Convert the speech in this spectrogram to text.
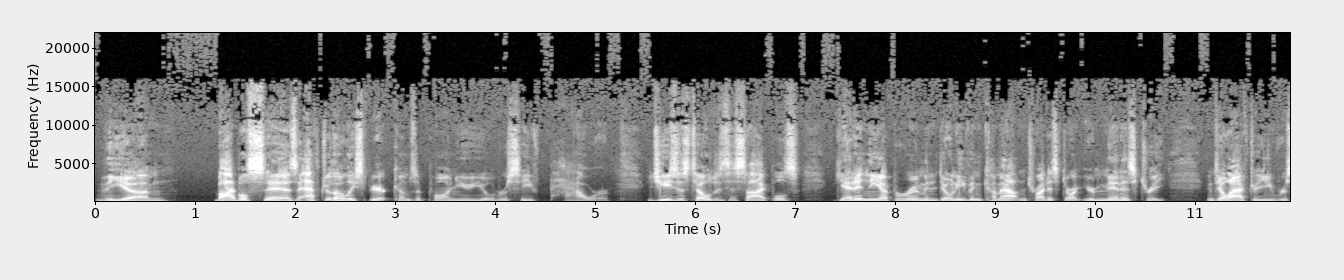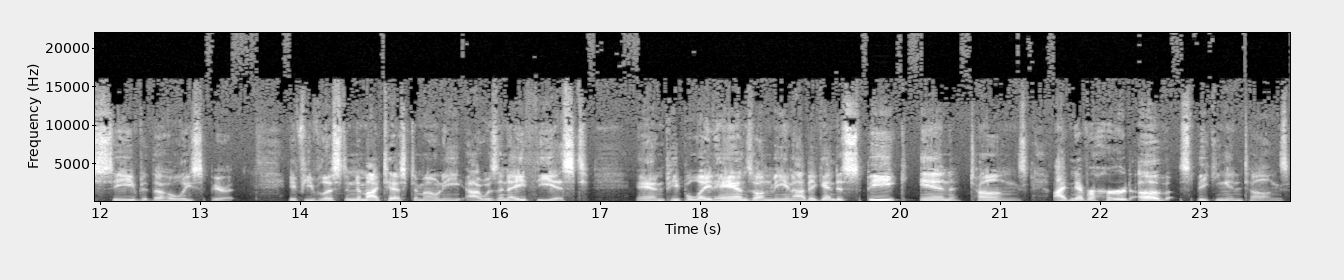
The um, Bible says after the Holy Spirit comes upon you, you'll receive power. Jesus told his disciples, get in the upper room and don't even come out and try to start your ministry until after you've received the Holy Spirit. If you've listened to my testimony, I was an atheist and people laid hands on me and I began to speak in tongues. I'd never heard of speaking in tongues.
